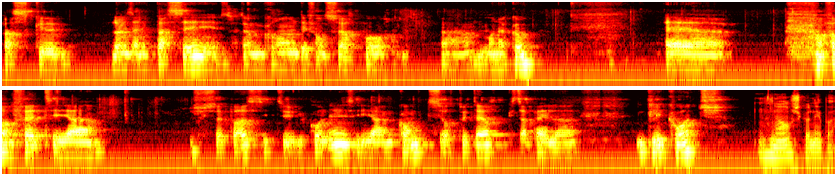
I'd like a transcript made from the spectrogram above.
parce que dans les années passées, c'est un grand défenseur pour euh, Monaco. Euh, en fait, il y a, je sais pas si tu le connais, il y a un compte sur Twitter qui s'appelle euh, Glickwatch. Non, je connais pas.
